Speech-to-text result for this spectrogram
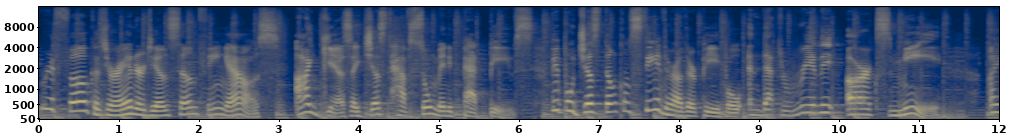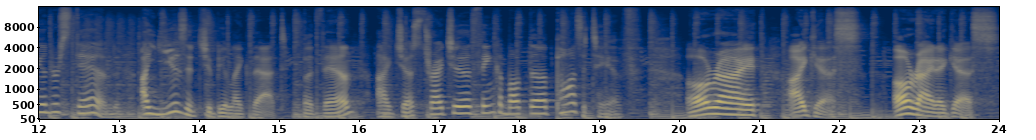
Refocus your energy on something else. I guess I just have so many pet peeves. People just don't consider other people, and that really irks me. I understand. I used it to be like that. But then I just try to think about the positive. Alright, I guess. Alright, I guess.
